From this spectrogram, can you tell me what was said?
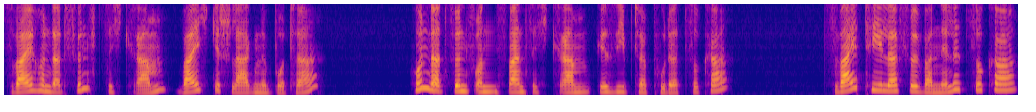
250 Gramm weichgeschlagene Butter, 125 Gramm gesiebter Puderzucker, 2 Teelöffel Vanillezucker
